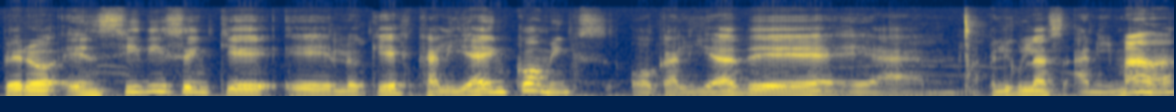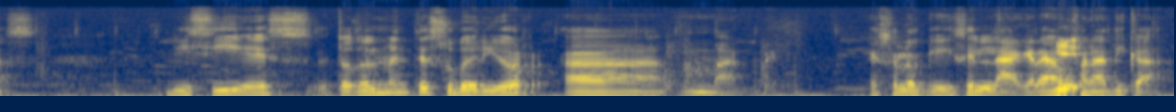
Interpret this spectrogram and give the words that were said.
Pero en sí dicen que eh, lo que es calidad en cómics o calidad de eh, películas animadas, DC es totalmente superior a Marvel. Eso es lo que dice la gran fanaticada.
